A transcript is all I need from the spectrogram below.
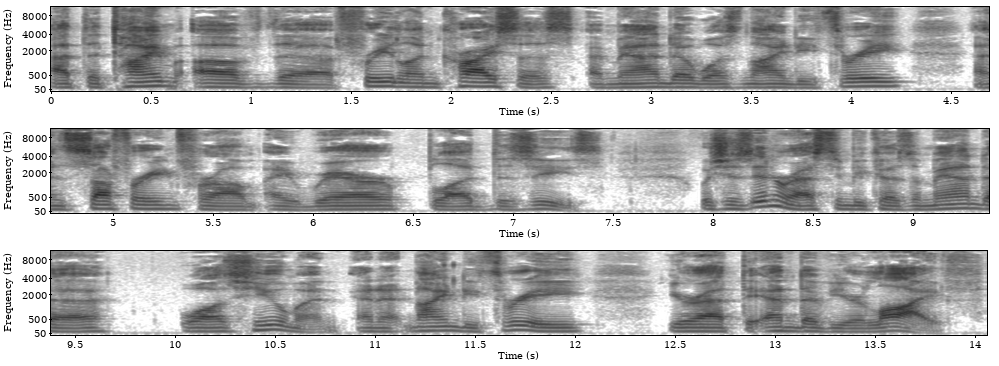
At the time of the Freelan crisis, Amanda was 93 and suffering from a rare blood disease, which is interesting because Amanda was human, and at 93, you're at the end of your life.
